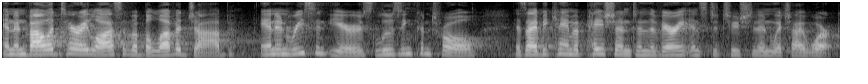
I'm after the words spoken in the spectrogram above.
an involuntary loss of a beloved job, and in recent years, losing control as I became a patient in the very institution in which I work.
